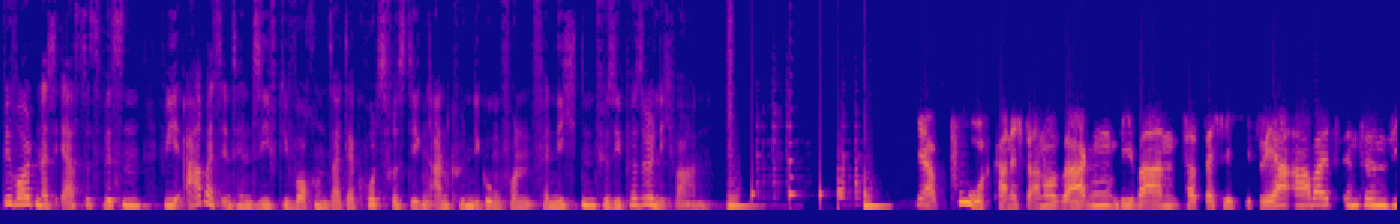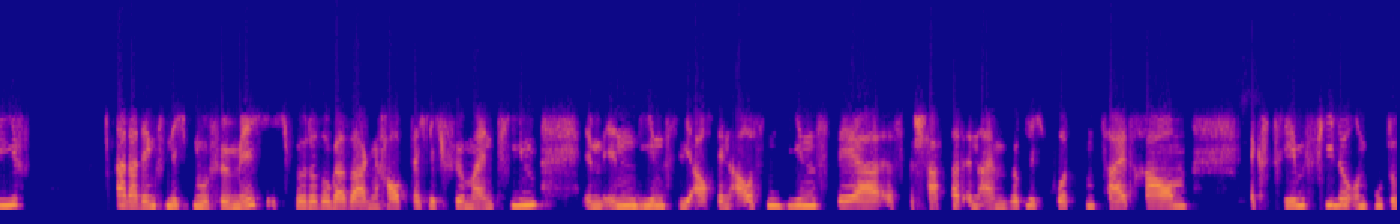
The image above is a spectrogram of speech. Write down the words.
Wir wollten als erstes wissen, wie arbeitsintensiv die Wochen seit der kurzfristigen Ankündigung von Vernichten für Sie persönlich waren. Ja, puh, kann ich da nur sagen. Die waren tatsächlich sehr arbeitsintensiv. Allerdings nicht nur für mich. Ich würde sogar sagen, hauptsächlich für mein Team im Innendienst wie auch den Außendienst, der es geschafft hat, in einem wirklich kurzen Zeitraum extrem viele und gute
